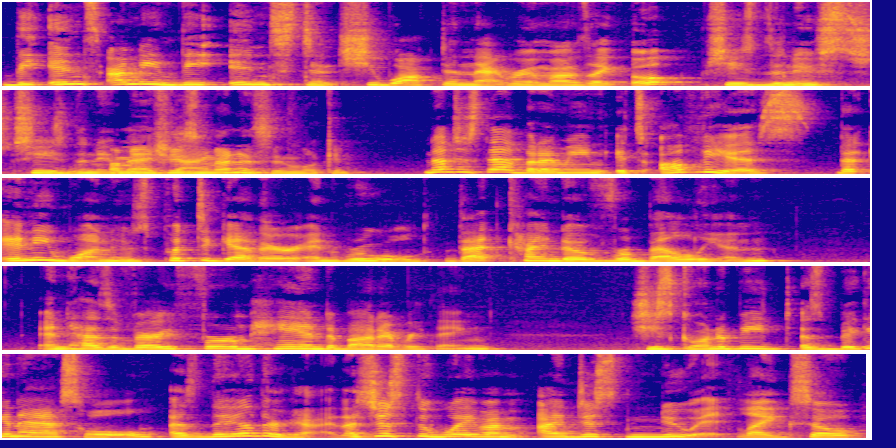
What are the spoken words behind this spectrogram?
the in, I mean, the instant she walked in that room, I was like, oh, she's the new, she's the new. I mean, she's guy. menacing looking. Not just that, but I mean, it's obvious that anyone who's put together and ruled that kind of rebellion and has a very firm hand about everything, she's going to be as big an asshole as the other guy. That's just the way my, I just knew it. Like, so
